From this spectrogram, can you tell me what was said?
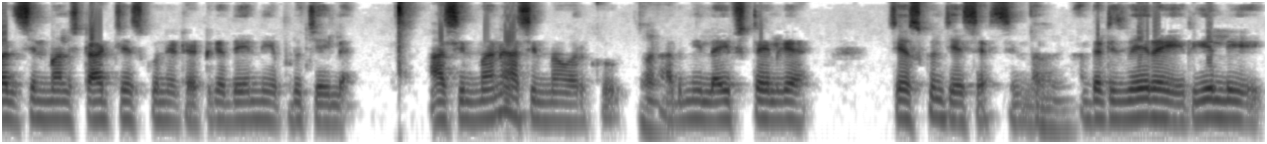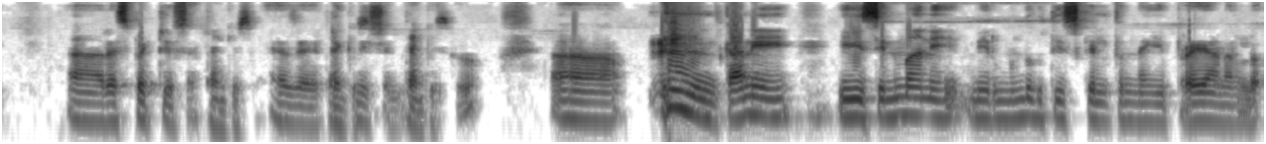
పది సినిమాలు స్టార్ట్ చేసుకునేటట్టుగా దేన్ని ఎప్పుడు చేయలే. ఆ సినిమానే ఆ సినిమా వరకు. అది మీ లైఫ్ స్టైల్గా చేసుకుని చేశారు సినిమా. That is where I really respect you sir thank you sir as a sir. Technician Thank you, కానీ ఈ సినిమాని మీరు ముందుకు తీసుకెళ్తున్న ఈ ప్రయాణంలో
